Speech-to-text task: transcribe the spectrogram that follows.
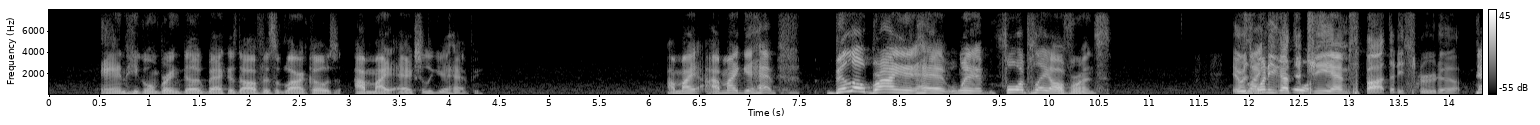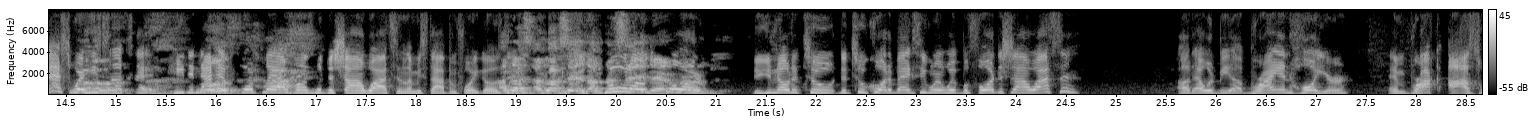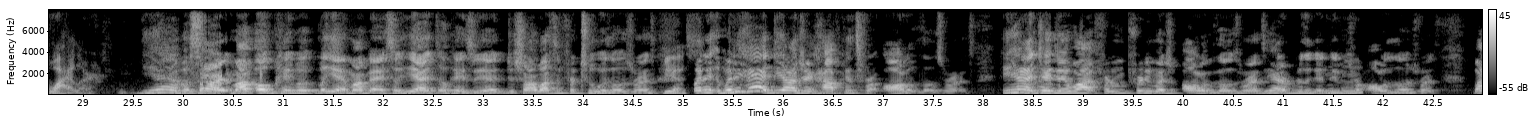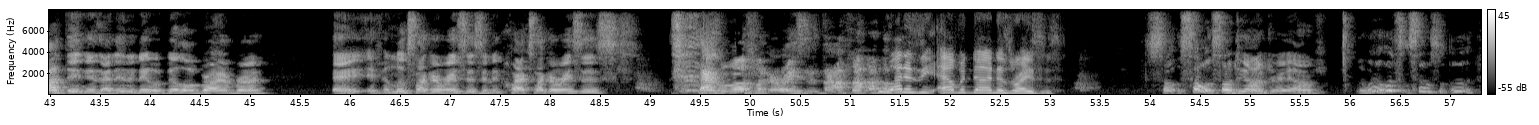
and he gonna bring Doug back as the offensive line coach, I might actually get happy. I might, I might get happy. Bill O'Brien had went four playoff runs. It was like when he got the. GM spot that he screwed up. That's where he Well, sucks at. He did not have four playoff I- runs with Deshaun Watson. Let me stop him before he goes I'm there. not, I'm not saying I'm not Two saying that, four- Do you know the two the two quarterbacks he went with before Deshaun Watson? Oh, that would be uh, Brian Hoyer and Brock Osweiler. Yeah, but sorry, my okay, but but yeah, my bad. So he had okay, so yeah, Deshaun Watson for two of those runs, Yes. but it, but he had DeAndre Hopkins for all of those runs. He had JJ Watt for pretty much all of those runs. He had a really good defense Mhm. for all of those runs. My thing is, at the end of the day, with Bill O'Brien, bro, hey, if it looks like a racist and it quacks like a racist, that's a motherfucking racist, dog. what has he ever done that's racist? So so so DeAndre, um, what's so, so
